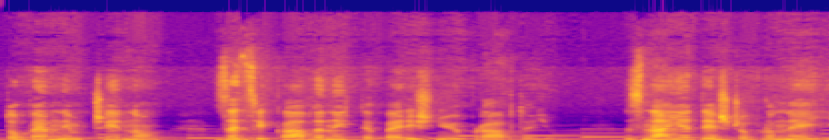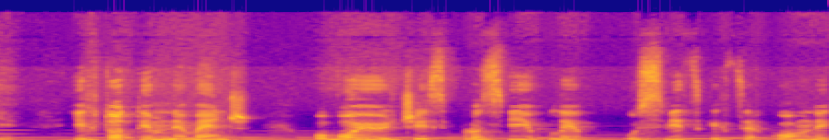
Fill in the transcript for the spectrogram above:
хто певним чином зацікавлений теперішньою правдою, знає дещо про неї, і хто тим не менш, побоюючись про свій вплив у світських церковних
